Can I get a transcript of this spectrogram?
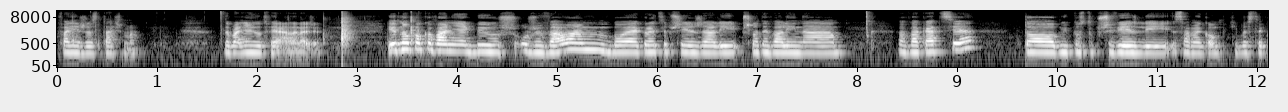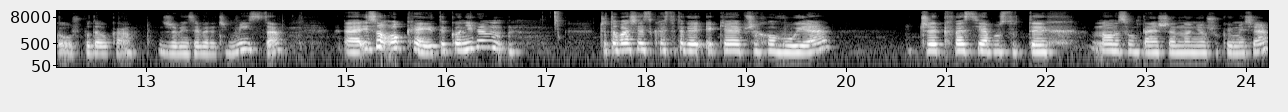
fajnie, że jest taśma. Dobra, nie będę otwierała na razie. Jedno opakowanie jakby już używałam, bo jak rodzice przyjeżdżali, przylatywali na wakacje, to mi po prostu przywieźli same gąbki bez tego już pudełka, żeby nie zabierać im miejsca. E, I są ok, tylko nie wiem, czy to właśnie jest kwestia tego, jak ja je przechowuję, czy kwestia po prostu tych, no one są tańsze, no nie oszukujmy się,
